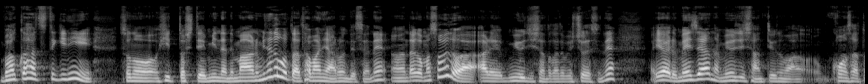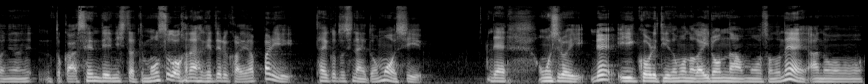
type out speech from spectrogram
爆発的に、その、ヒットしてみんなで回るみたいなことはたまにあるんですよね。うん、だからまあそういうのは、あれ、ミュージシャンとかでも一緒ですね。いわゆるメジャーなミュージシャンっていうのは、コンサートにとか宣伝にしたってものすごいお金かけてるから、やっぱり退屈しないと思うし、で、面白い、ね、いいクオリティのものがいろんな、もうそのね、あの、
